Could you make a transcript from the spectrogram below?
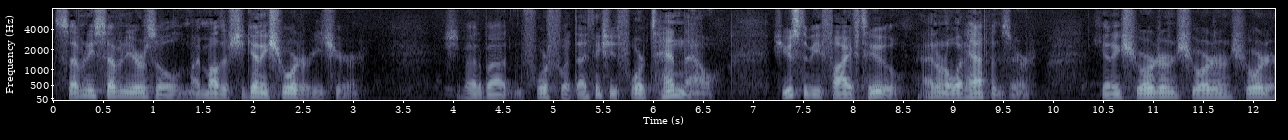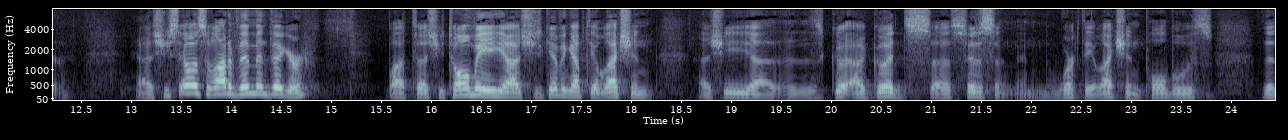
77 years old. My mother, she's getting shorter each year. She's about about four foot. I think she's 4'10 now. She used to be 5'2. I don't know what happens there. Getting shorter and shorter and shorter. Uh, she still has a lot of vim and vigor, but uh, she told me uh, she's giving up the election. Uh, she uh, is good, a good uh, citizen and worked the election poll booths, the,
